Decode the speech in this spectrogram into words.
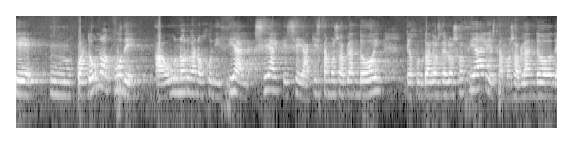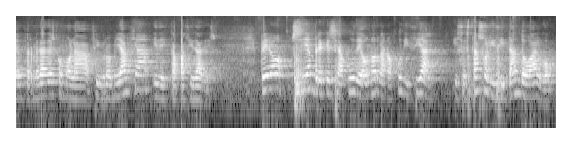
que mm, cuando uno acude a un órgano judicial, sea el que sea, aquí estamos hablando hoy de juzgados de lo social y estamos hablando de enfermedades como la fibromialgia y de incapacidades. Pero siempre que se acude a un órgano judicial y se está solicitando algo,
